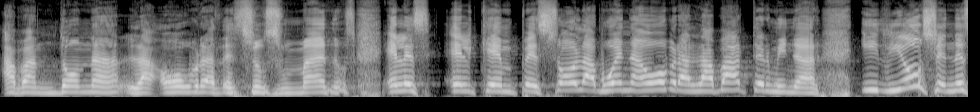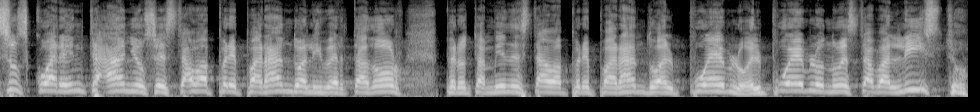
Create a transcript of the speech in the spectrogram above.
abandona la obra de sus manos. Él es el que empezó la buena obra, la va a terminar. Y Dios en esos 40 años está estaba preparando al libertador, pero también estaba preparando al pueblo. El pueblo no estaba listo.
